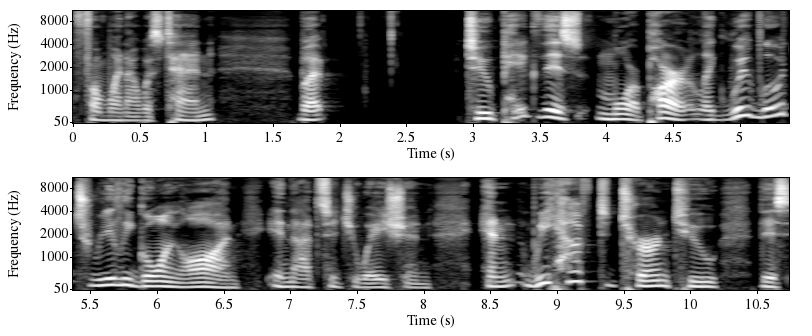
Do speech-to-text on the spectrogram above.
from when I was 10 but to pick this more apart like what's really going on in that situation? And we have to turn to this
